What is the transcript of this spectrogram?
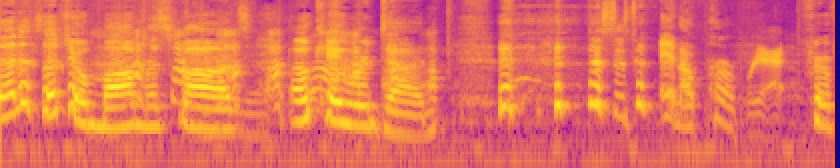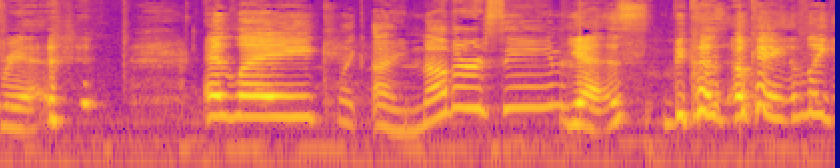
That is such a mom response. Okay, we're done. this is inappropriate. Appropriate. And like like another scene. Yes, because okay, like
